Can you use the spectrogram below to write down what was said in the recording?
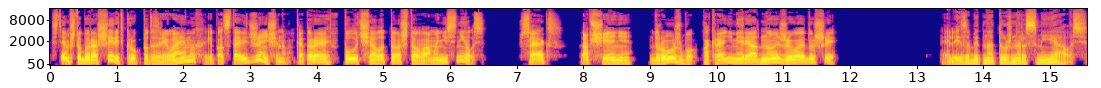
с тем, чтобы расширить круг подозреваемых и подставить женщину, которая получала то, что вам и не снилось. Секс, общение, дружбу, по крайней мере, одной живой души. Элизабет натужно рассмеялась,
